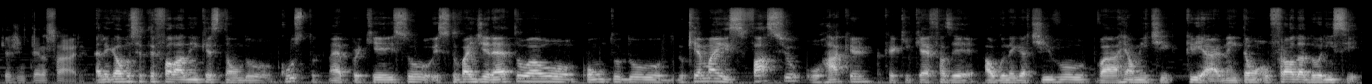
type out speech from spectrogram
que a gente tem nessa área. É legal você ter falado em questão do custo, né? Porque isso, isso vai direto ao ponto do, do que é mais fácil o hacker, que quer fazer algo negativo, vai realmente criar, né? Então o fraudador em si,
